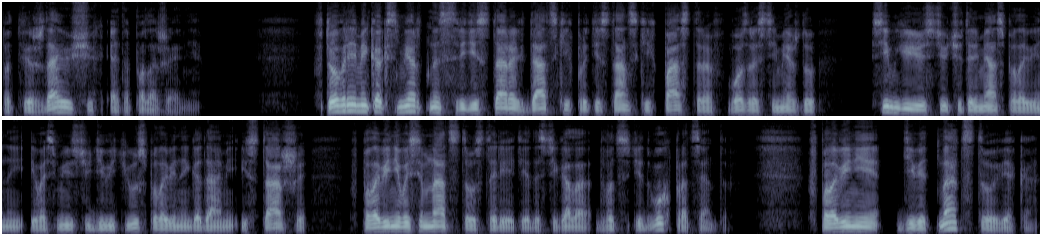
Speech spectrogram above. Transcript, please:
подтверждающих это положение. В то время как смертность среди старых датских протестантских пасторов в возрасте между семьюстью четырьмя с половиной и восьмьюстью девятью с половиной годами и старше в половине XVIII столетия достигала 22%, в половине XIX века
